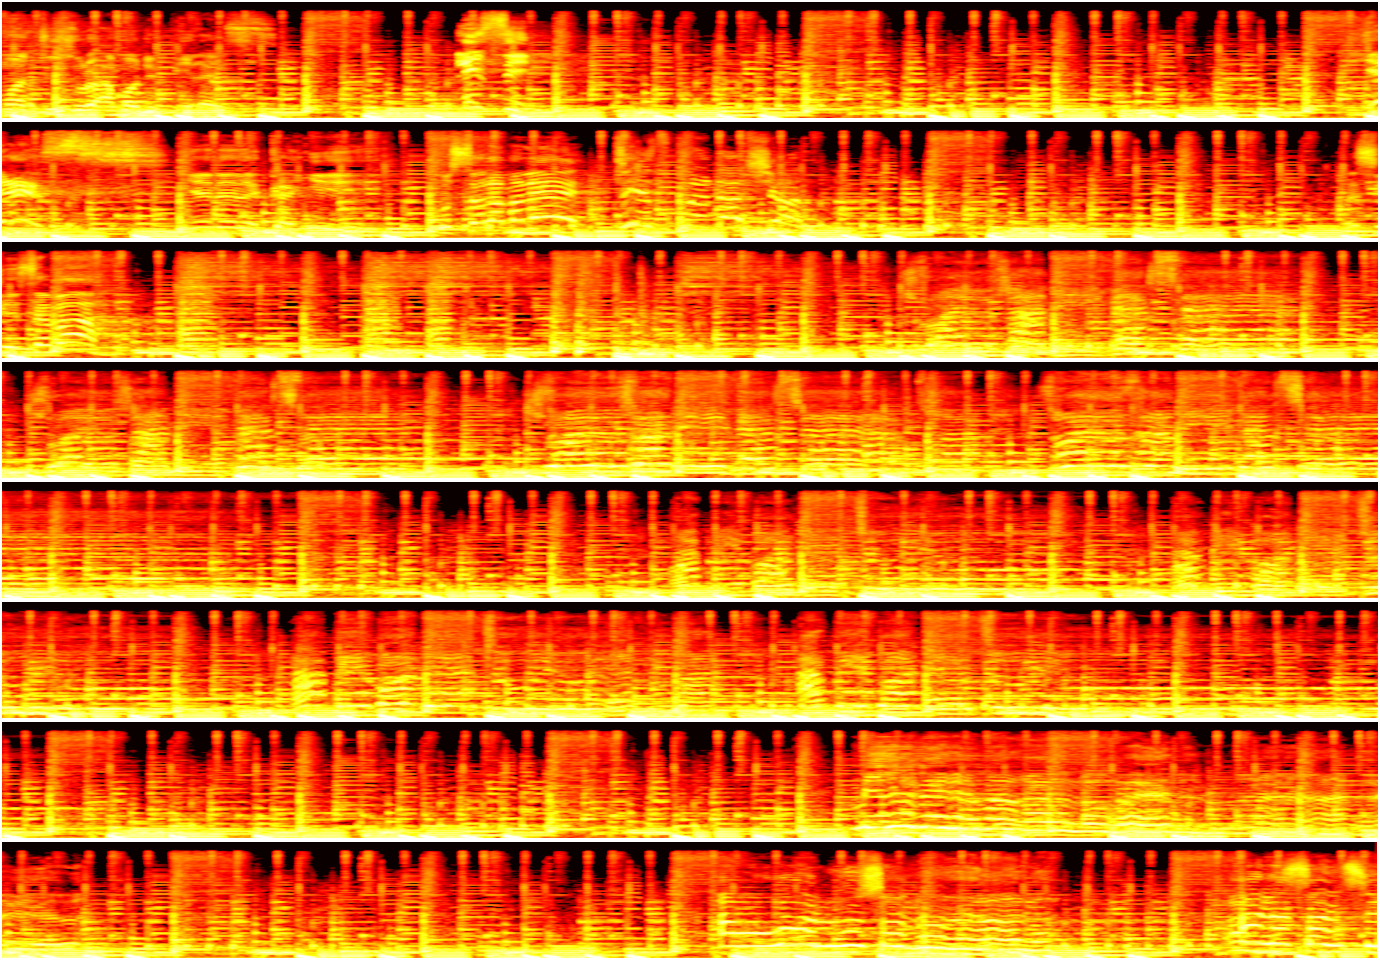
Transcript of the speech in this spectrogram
moi toujours Amadou Pires. Listen! Yes! Nyenele Kanye. Osalamale! This production! Est-ce que ça va?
